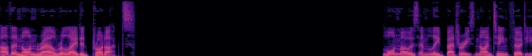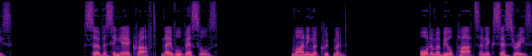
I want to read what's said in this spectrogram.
Other non-rail related products. Lawnmowers and lead batteries 1930s Servicing aircraft, naval vessels. Mining equipment. Automobile parts and accessories.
